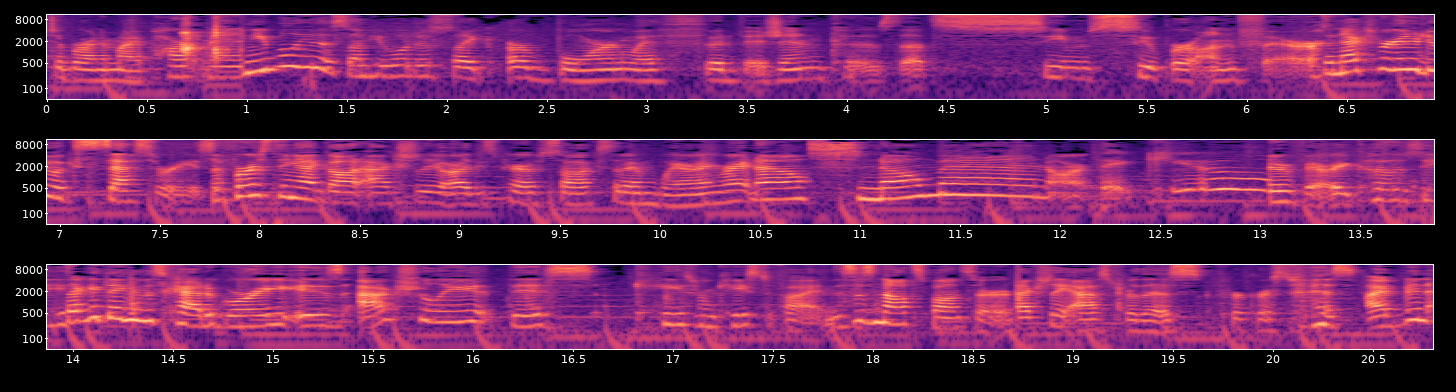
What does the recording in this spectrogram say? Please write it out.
to burn in my apartment. Can you believe that some people just like are born with good vision? Cause that seems super unfair. So next we're gonna do accessories. The first thing I got actually are these pair of socks that I'm wearing right now. Snowmen, aren't they cute? They're very cozy. Second thing in this category is actually this case from Casetify. This is not sponsored. I actually asked for this for Christmas. I've been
